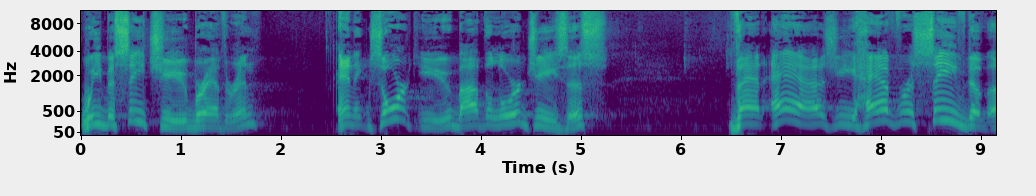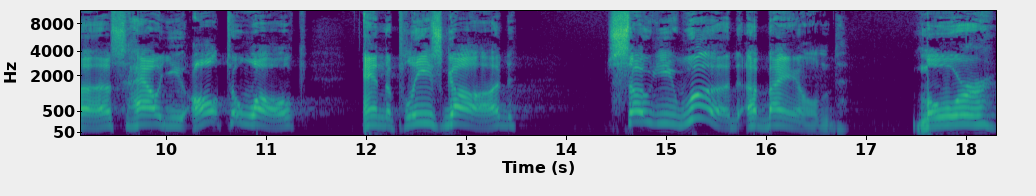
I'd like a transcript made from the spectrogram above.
we beseech you, brethren, and exhort you by the Lord Jesus, that as ye have received of us how ye ought to walk and to please God, so ye would abound more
